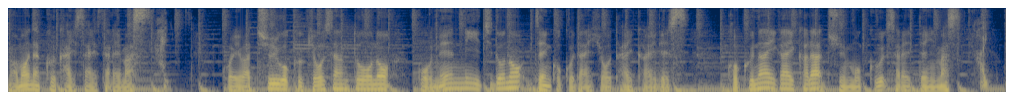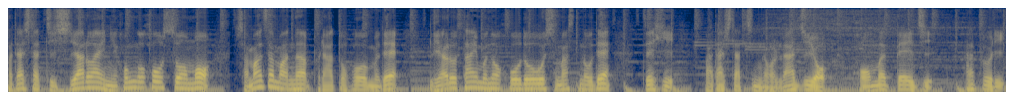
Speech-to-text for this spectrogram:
まもなく開催されます。はい。これは中国共産党の5年に一度の全国代表大会です。国内外から注目されています。はい私たち CRI 日本語放送も様々なプラットフォームでリアルタイムの報道をしますので、ぜひ私たちのラジオ、ホームページ、アプリ、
